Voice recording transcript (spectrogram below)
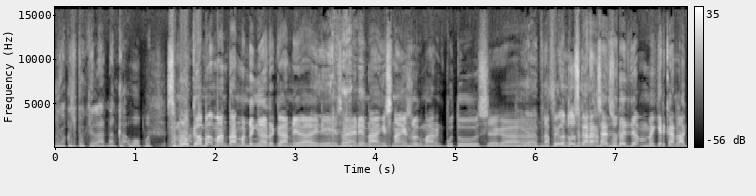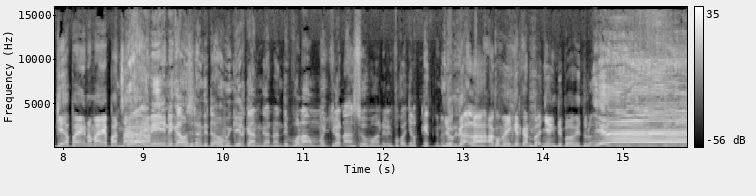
Ya aku sebagai lanang gak wopot. Semoga Mbak Mantan mendengarkan ya ini Iya. saya ini nangis-nangis loh kemarin putus ya kan. Iya, Tapi betul. untuk sekarang saya sudah tidak memikirkan lagi apa yang namanya Enggak, pacaran. ini ini kamu sedang tidak memikirkan kan. Nanti pulang memikirkan asu mau nih pokoknya nyelekit gitu. Ya enggak lah, aku memikirkan mbaknya yang di bawah itu loh. Cantik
